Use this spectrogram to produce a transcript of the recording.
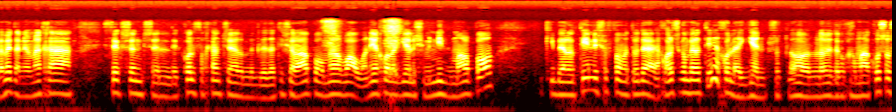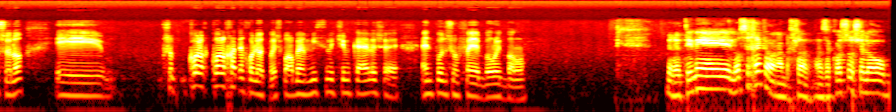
באמת אני אומר לך section של כל שחקן שלדעתי שראה פה אומר וואו אני יכול להגיע לשמינית גמר פה כי ברטיני שוב פעם אתה יודע יכול להיות שגם ברטיני יכול אני פשוט לא, לא יודע כל כך מה הכושר שלו. פשוט כל, כל אחד יכול להיות פה יש פה הרבה mismatch ים כאלה שאין פה איזשהו פייבוריט ברור. ברטיני לא שיחק העונה בכלל, אז הכושר שלו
